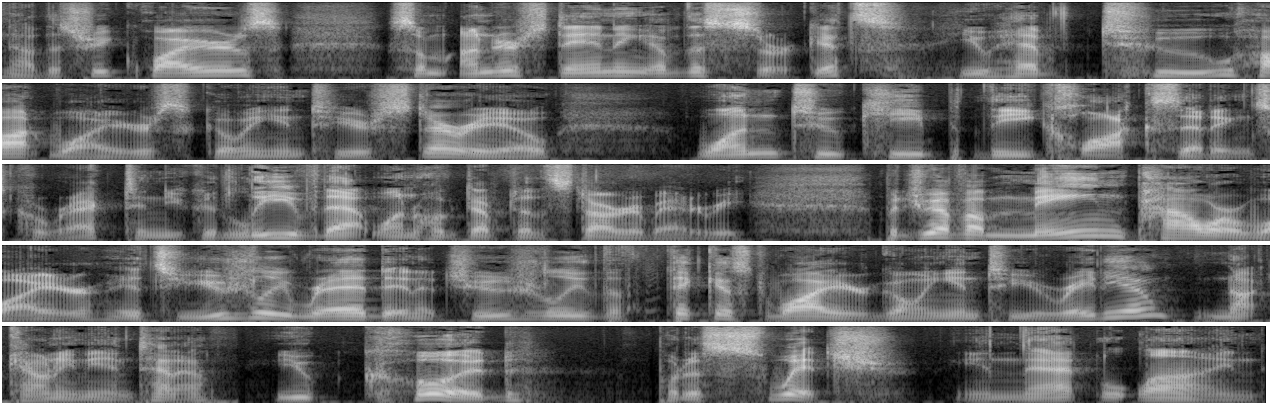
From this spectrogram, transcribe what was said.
Now, this requires some understanding of the circuits. You have two hot wires going into your stereo. One to keep the clock settings correct, and you could leave that one hooked up to the starter battery. But you have a main power wire. It's usually red, and it's usually the thickest wire going into your radio, not counting the antenna. You could put a switch in that line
